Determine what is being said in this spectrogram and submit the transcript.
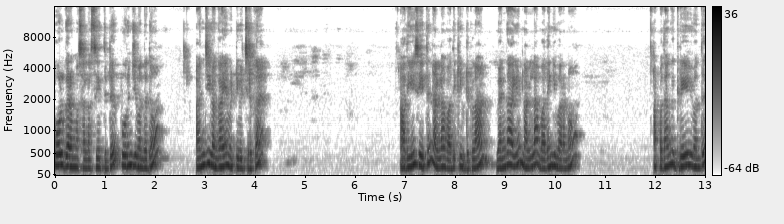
ஹோல் கரம் மசாலா சேர்த்துட்டு பொறிஞ்சி வந்ததும் அஞ்சு வெங்காயம் வெட்டி வச்சுருக்கேன். அதையும் சேர்த்து நல்லா வதக்கி விட்டுக்கலாம். வெங்காயம் நல்லா வதங்கி வரணும். அப்போ தாங்க கிரேவி வந்து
